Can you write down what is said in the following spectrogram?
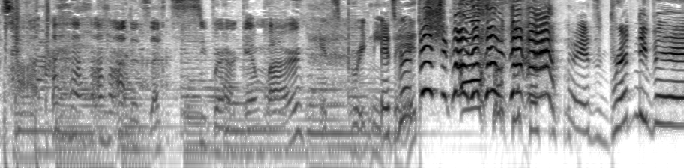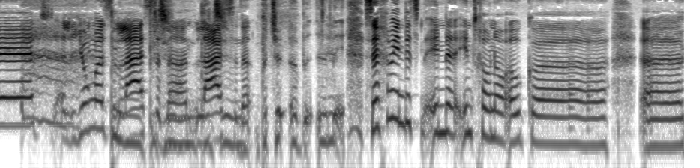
That's hot. dat is echt super herkenbaar. It's Britney, It's bitch. Britney, ik wou het zo zeggen! It's Britney, bitch! En Jongens, luister dan, dan. Zeggen we in, dit, in de intro nou ook eh, eh,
